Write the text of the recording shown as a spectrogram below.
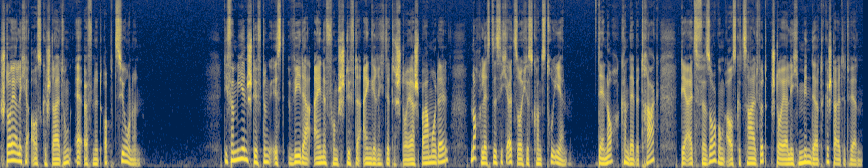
Steuerliche Ausgestaltung eröffnet Optionen. Die Familienstiftung ist weder eine vom Stifter eingerichtete Steuersparmodell, noch lässt es sich als solches konstruieren. Dennoch kann der Betrag, der als Versorgung ausgezahlt wird, steuerlich mindert gestaltet werden.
